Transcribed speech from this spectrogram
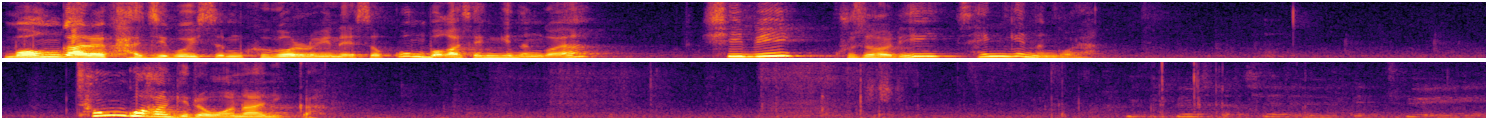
뭔가를 가지고 있으면 그걸로 인해서 꼭 뭐가 생기는 거야? 12구설이 생기는 거야. 청구하기를 원하니까. 애초에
